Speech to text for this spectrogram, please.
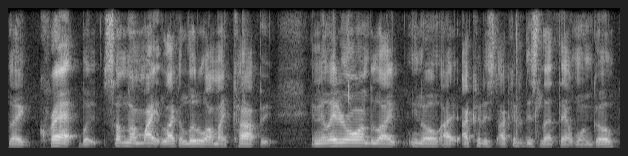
like crap, but something I might like a little, I might cop it. And then later on, be like, you know, I could have, I could have just let that one go.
